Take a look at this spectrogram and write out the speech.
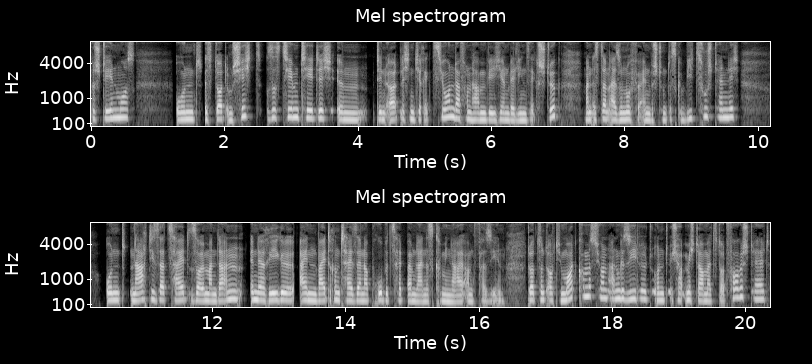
bestehen muss. Und ist dort im Schichtsystem tätig in den örtlichen Direktionen. Davon haben wir hier in Berlin sechs Stück. Man ist dann also nur für ein bestimmtes Gebiet zuständig. Und nach dieser Zeit soll man dann in der Regel einen weiteren Teil seiner Probezeit beim Landeskriminalamt versehen. Dort sind auch die Mordkommissionen angesiedelt und ich habe mich damals dort vorgestellt,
